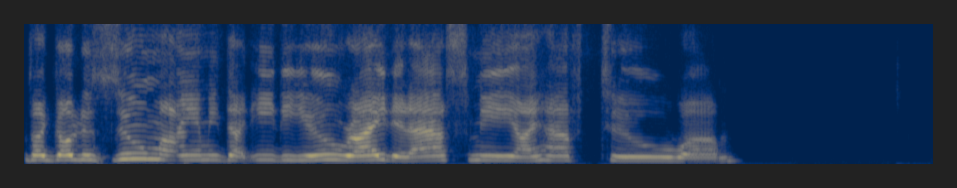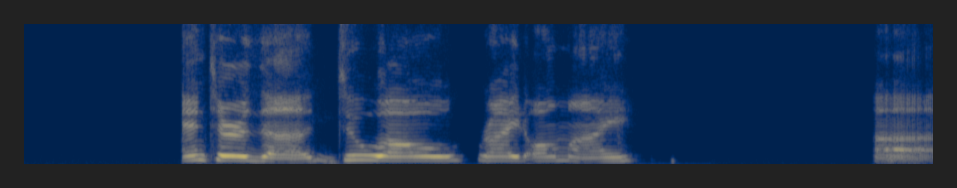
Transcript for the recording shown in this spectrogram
if I go to Zoom Miami.edu, right, it asks me, I have to um, enter the duo, right? All my uh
